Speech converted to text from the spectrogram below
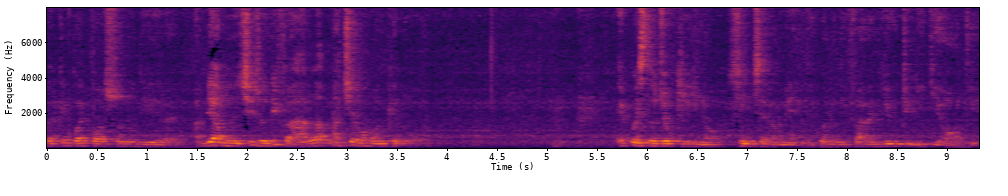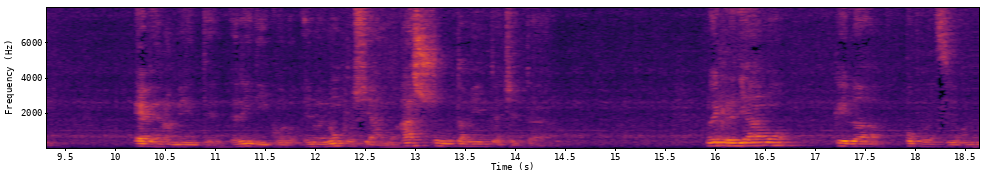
perché poi possono dire abbiamo deciso di farla, ma c'erano anche loro. E questo giochino, sinceramente, quello di fare gli utili idioti, è veramente ridicolo e noi non possiamo assolutamente accettarlo. Noi crediamo che la popolazione,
